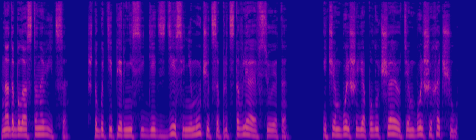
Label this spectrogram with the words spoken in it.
Надо было остановиться, чтобы теперь не сидеть здесь и не мучиться, представляя все это. И чем больше я получаю, тем больше хочу.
